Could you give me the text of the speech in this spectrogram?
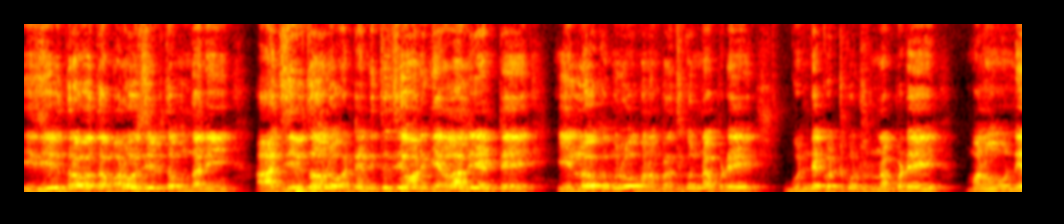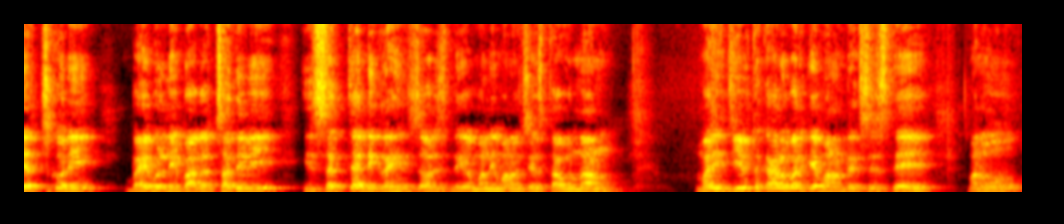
ఈ జీవితం తర్వాత మరో జీవితం ఉందని ఆ జీవితంలో అంటే నిత్య జీవానికి వెళ్ళాలి అంటే ఈ లోకంలో మనం బ్రతికున్నప్పుడే గుండె కొట్టుకుంటున్నప్పుడే మనం నేర్చుకొని బైబిల్ని బాగా చదివి ఈ సత్యాన్ని గ్రహించవలసిందిగా మళ్ళీ మనం చేస్తూ ఉన్నాను. మరి జీవితకాలం వరకే మనం నిరీక్షిస్తే మనం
